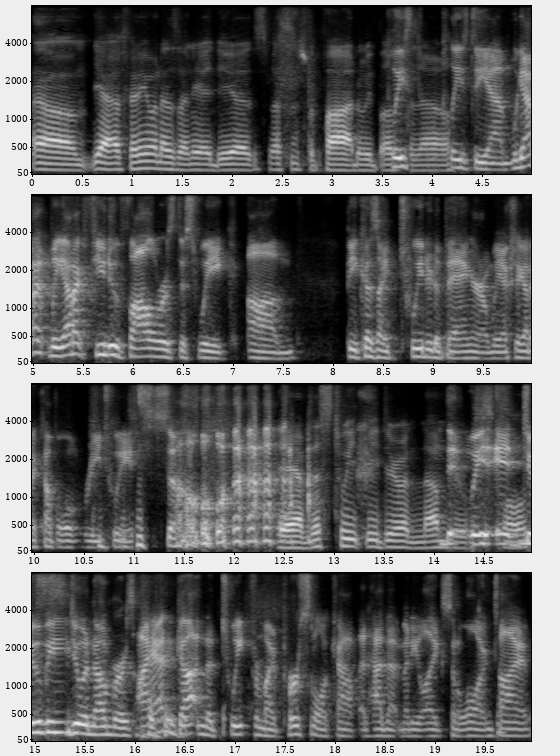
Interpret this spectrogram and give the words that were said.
Um, yeah, if anyone has any ideas, message the pod. We'd love please, to know. Please DM. We got a we got a few new followers this week. Um, because I tweeted a banger and we actually got a couple retweets. So yeah, this tweet be doing numbers. We it do be doing numbers. I hadn't gotten a tweet from my personal account that had that many likes in a long time,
